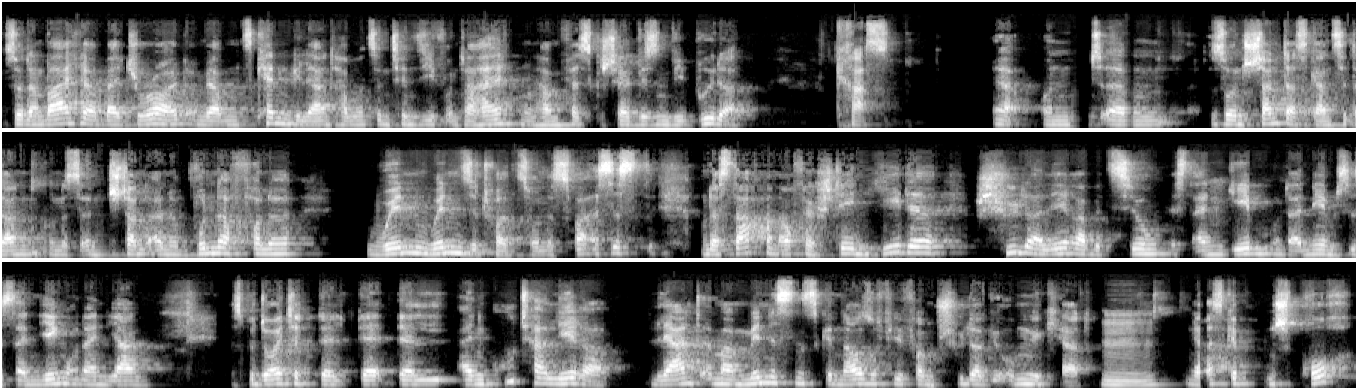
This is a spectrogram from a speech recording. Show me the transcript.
So, dann war ich aber bei Gerard und wir haben uns kennengelernt, haben uns intensiv unterhalten und haben festgestellt, wir sind wie Brüder. Krass. Ja, und ähm, so entstand das Ganze dann und es entstand eine wundervolle Win-Win-Situation. Es war, es ist, und das darf man auch verstehen, jede Schüler-Lehrer-Beziehung ist ein Geben und ein Nehmen. Es ist ein Yin und ein Yang. Das bedeutet, der, der, der, ein guter Lehrer lernt immer mindestens genauso viel vom Schüler wie umgekehrt. Mhm. Ja, es gibt einen Spruch,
